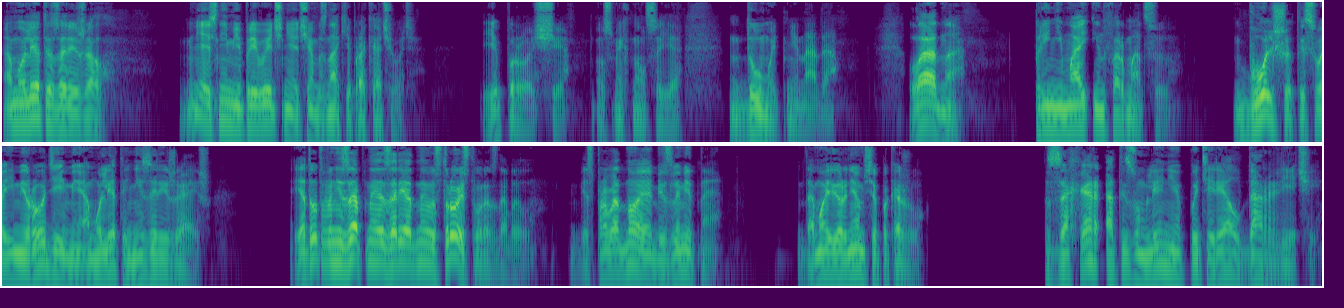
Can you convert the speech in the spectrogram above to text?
Амулеты заряжал. Мне с ними привычнее, чем знаки прокачивать. И проще, усмехнулся я. Думать не надо. Ладно, принимай информацию. Больше ты своими родиями амулеты не заряжаешь. Я тут внезапное зарядное устройство раздобыл. Беспроводное, безлимитное. Домой вернемся, покажу. Захар от изумления потерял дар речи.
